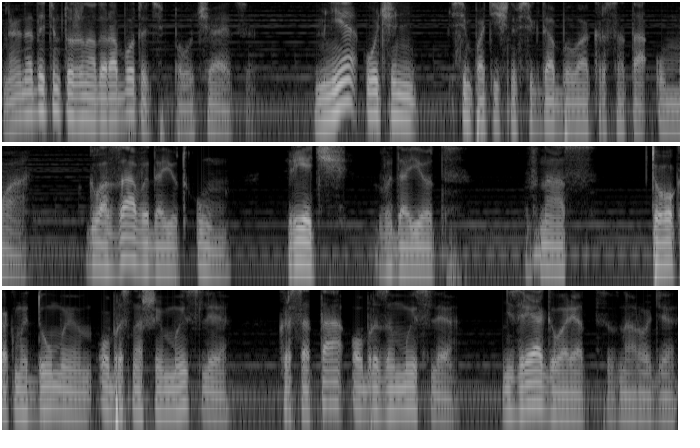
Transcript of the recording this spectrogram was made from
Ну и над этим тоже надо работать, получается. Мне очень симпатична всегда была красота ума. Глаза выдают ум. Речь выдает в нас то, как мы думаем, образ нашей мысли. Красота образа мысли. Не зря говорят в народе,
